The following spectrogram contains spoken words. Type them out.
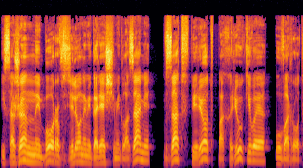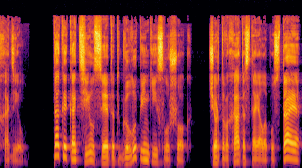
и соженный Боров с зелеными горящими глазами взад-вперед, похрюкивая, у ворот ходил. Так и катился этот глупенький слушок. Чертова хата стояла пустая,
